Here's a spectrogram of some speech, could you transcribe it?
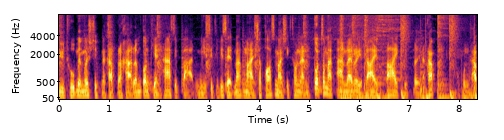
YouTube Membership นะครับ ราคาเริ่มต้นเพียง 50 บาท มีสิทธิพิเศษมากมาย เฉพาะสมาชิกเท่านั้น กดสมัครอ่านรายละเอียดได้ใต้คลิปเลยนะครับ ขอบคุณครับ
